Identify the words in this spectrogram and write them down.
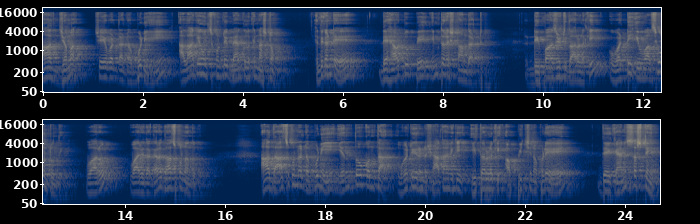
ఆ జమ చేయబడ్డ డబ్బుని అలాగే ఉంచుకుంటే బ్యాంకులకి నష్టం. ఎందుకంటే they have to pay interest on that. డిపాజిట్దారులకి వడ్డీ ఇవ్వాల్సి ఉంటుంది. వారు వారి దగ్గర దాచుకున్నందుకు. ఆ దాచుకున్న డబ్బుని ఎంతో కొంత ఒకటి రెండు శాతానికి ఇతరులకి అప్పించినప్పుడే దే క్యాన్ సస్టైన్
